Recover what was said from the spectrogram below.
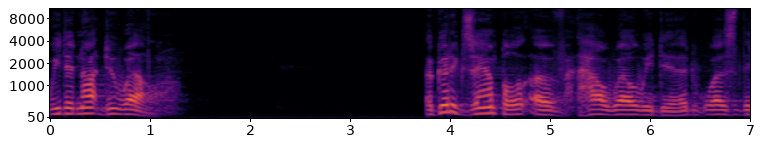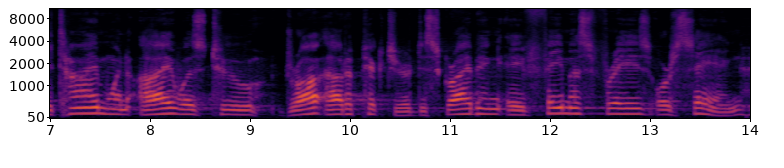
We did not do well. A good example of how well we did was the time when I was to draw out a picture describing a famous phrase or saying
